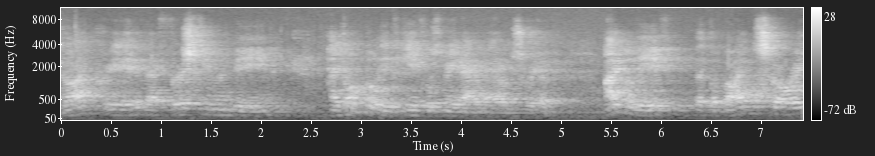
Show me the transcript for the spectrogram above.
God created that first human being. I don't believe Eve was made out of Adam's rib. I believe that the Bible story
